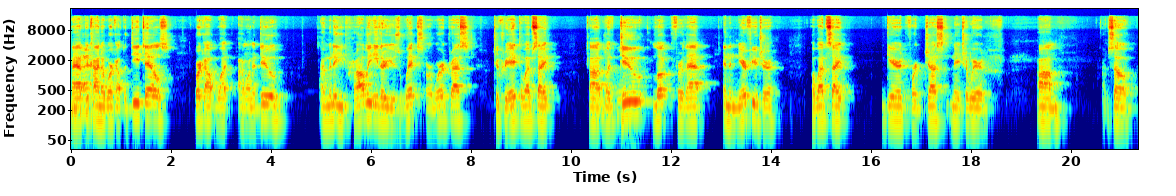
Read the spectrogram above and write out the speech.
I have to kind of work out the details, work out what I want to do. I'm going to probably either use Wix or WordPress to create the website. Uh, but do look for that in the near future, a website geared for just nature weird. Um, so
